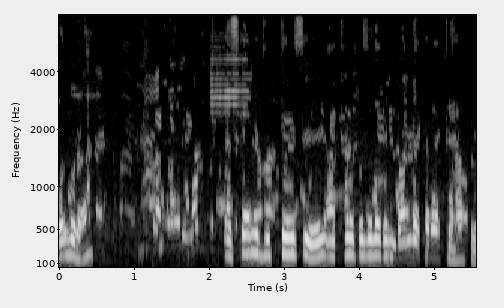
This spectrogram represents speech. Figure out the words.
বন্ধুরা, আজকে আমি যুক্ত হয়েছি আটটা উপজেলার বান্দাখারা একটি হাতে।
